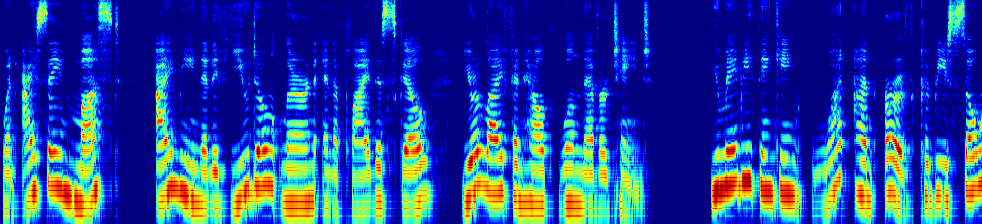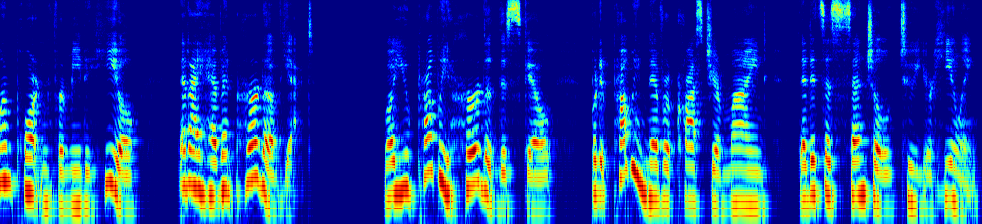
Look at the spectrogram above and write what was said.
When I say must, I mean that if you don't learn and apply this skill, your life and health will never change. You may be thinking, what on earth could be so important for me to heal that I haven't heard of yet? Well, you probably heard of this skill, but it probably never crossed your mind that it's essential to your healing.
